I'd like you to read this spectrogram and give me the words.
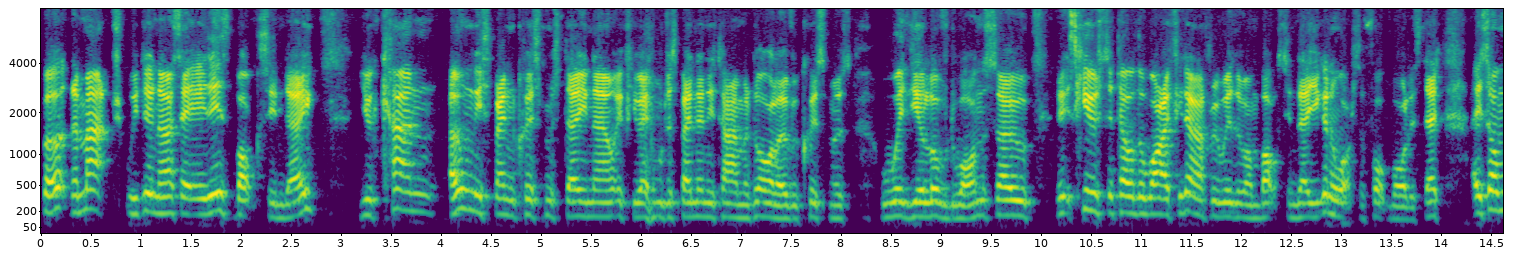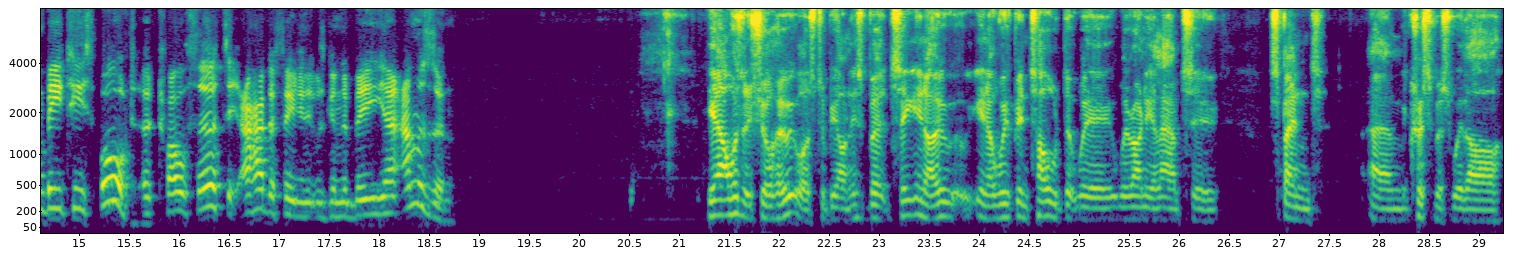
but the match we do now say it is boxing day you can only spend Christmas Day now if you're able to spend any time at all over Christmas with your loved ones. So, an excuse to tell the wife you don't have to be with her on Boxing Day. You're going to watch the football instead. It's on BT Sport at twelve thirty. I had a feeling it was going to be uh, Amazon. Yeah, I wasn't sure who it was to be honest, but uh, you know, you know, we've been told that we're we're only allowed to spend um, Christmas with our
